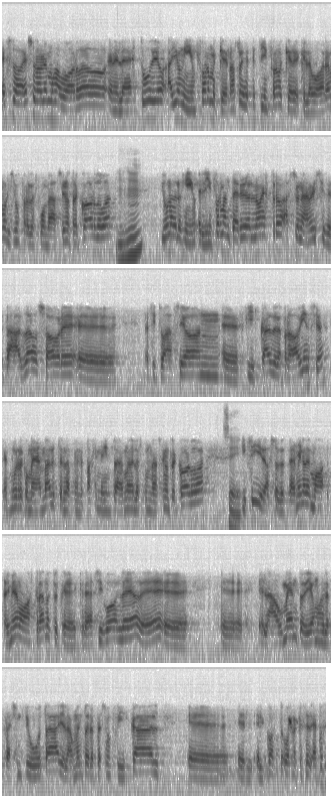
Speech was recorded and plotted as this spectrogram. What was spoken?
eso, eso no lo hemos abordado en el estudio. Hay un informe que nosotros, este informe que, que elaboramos, lo hicimos para la Fundación Otra Córdoba, y uno de los, el informe anterior al nuestro hace un análisis detallado sobre eh, la situación eh, fiscal de la provincia, es muy recomendable, está en la, en la página de internet de la Fundación Otra Córdoba, sí. y sí, termina, termina demostrando esto que, que decís vos, Lea, de... Eh, eh, el aumento, digamos, de la presión tributaria, el aumento de la presión fiscal, eh, el, costo, bueno, que después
